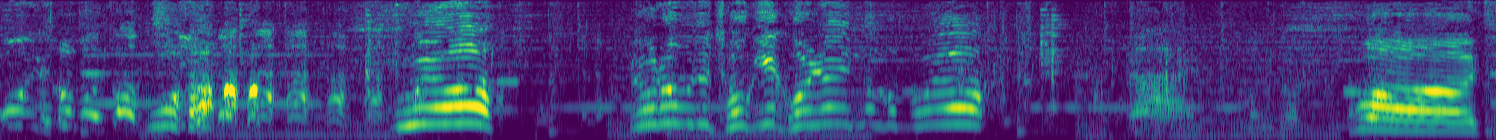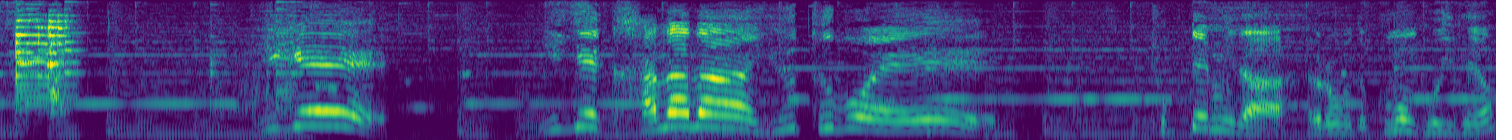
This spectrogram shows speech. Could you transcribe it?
오, 이거 뭐 떴지? 우와 뭐야 여러분들 저기에 걸려있는 거 뭐야 야. 와 이게 이게 가나나 유튜버의 족대입니다 여러분들 구멍 보이세요?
